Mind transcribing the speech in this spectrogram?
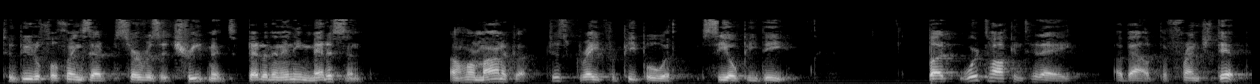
two beautiful things that serve as a treatment better than any medicine. A harmonica, just great for people with COPD. But we're talking today about the French dip.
